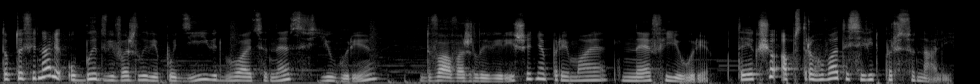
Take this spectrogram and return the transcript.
Тобто в фіналі обидві важливі події відбуваються не з Ф'юрі, два важливі рішення приймає не Ф'юрі. Та якщо абстрагуватися від персоналій,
